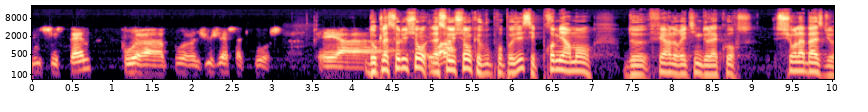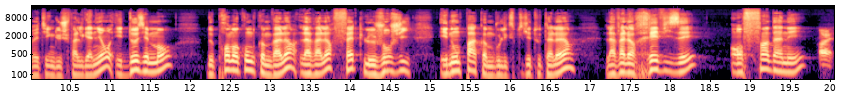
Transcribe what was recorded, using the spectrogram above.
un système pour, pour juger cette course. Et, Donc la solution, la voilà. solution que vous proposez, c'est premièrement de faire le rating de la course sur la base du rating du cheval gagnant et deuxièmement de prendre en compte comme valeur la valeur faite le jour J et non pas comme vous l'expliquiez tout à l'heure la valeur révisée en fin d'année ouais.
